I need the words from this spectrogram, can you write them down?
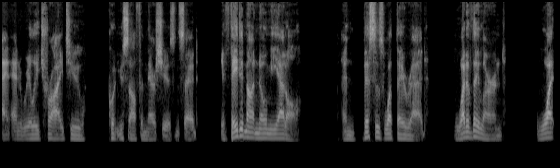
and and really try to put yourself in their shoes and said, if they did not know me at all, and this is what they read, what have they learned? What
